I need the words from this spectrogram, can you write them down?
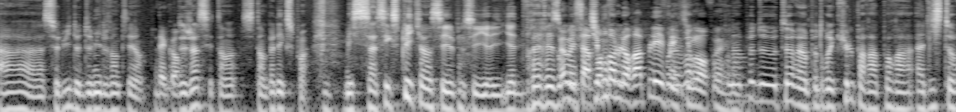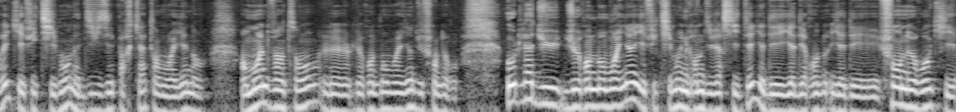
à celui de 2021. Déjà, c'est un, un bel exploit. Mais ça s'explique, hein, il y, a de vraies raisons. mais c'est important de le rappeler, effectivement. on a un peu de hauteur et un peu de recul par rapport à, l'historique. Effectivement, on a divisé par 4 en moyenne, en, moins de 20 ans, le, rendement moyen du fonds euro. Au-delà du, rendement moyen, il y a effectivement une grande diversité. Il y a des, il y a des, il y a des fonds en euros qui,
